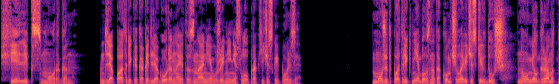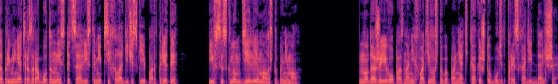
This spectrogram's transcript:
«Феликс Морган». Для Патрика, как и для Горана, это знание уже не несло практической пользы. Может, Патрик не был знатоком человеческих душ, но умел грамотно применять разработанные специалистами психологические портреты и в сыскном деле мало что понимал. Но даже его познаний хватило, чтобы понять, как и что будет происходить дальше.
